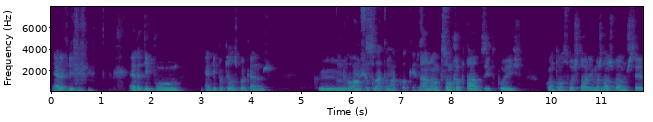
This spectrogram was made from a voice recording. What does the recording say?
Era fixe. Era tipo. É tipo aqueles bacanos que. Vamos roubar um chocolate a um lado qualquer. Não, sabe? não, que são raptados e depois contam a sua história, mas nós vamos ser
